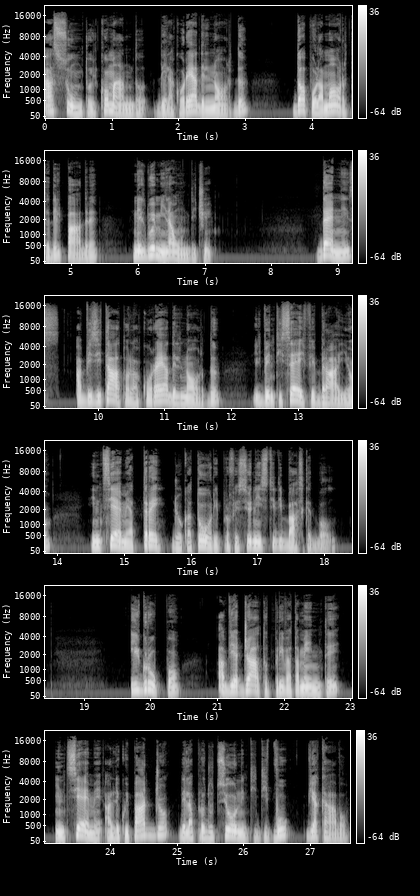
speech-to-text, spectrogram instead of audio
ha assunto il comando della Corea del Nord dopo la morte del padre nel 2011. Dennis ha visitato la Corea del Nord il 26 febbraio insieme a tre giocatori professionisti di basketball. Il gruppo ha viaggiato privatamente insieme all'equipaggio della produzione di TV via cavo.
